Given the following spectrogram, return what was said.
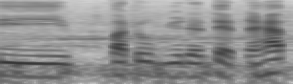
ปทุมยูไนเต็ดนะครับ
